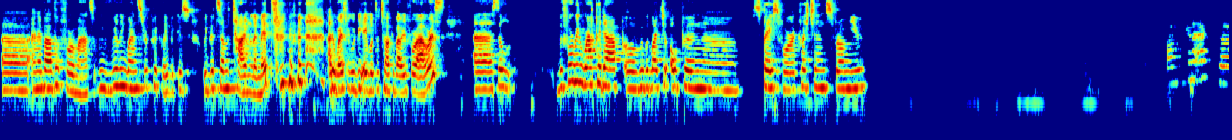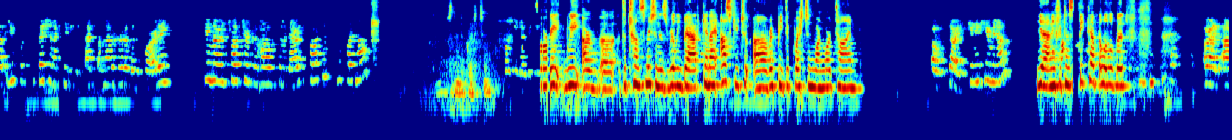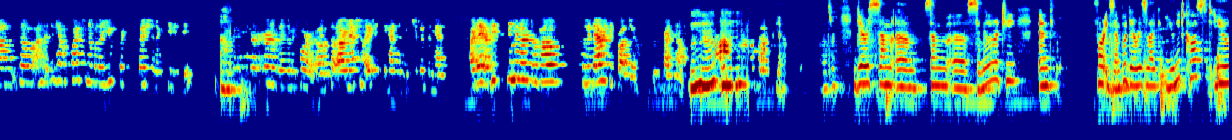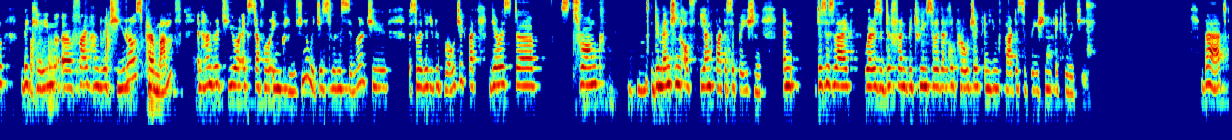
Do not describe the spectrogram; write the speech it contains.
uh, and about the formats. We really went through quickly because we got some time limit. Otherwise, we would be able to talk about it for hours. Uh, so before we wrap it up, uh, we would like to open uh, space for questions from you. Participation activities. I've, I've never heard of them before. Are they similar in structure to how solidarity projects look right now? understand the question. Sorry, we are, uh, the transmission is really bad. Can I ask you to uh, repeat the question one more time? Oh, sorry. Can you hear me now? Yeah, and if you can speak up a little bit. All right. Um, so I just have a question about the youth participation activity. Uh -huh. I've heard of them before. Um, so our national agency hasn't introduced them yet. Are they a bit similar to how Solidarity Project looks right now? Mm -hmm. Mm -hmm. Yeah. Answer. There is some um, some uh, similarity, and for example, there is like unit cost. You became uh, 500 euros per month and 100 euro extra for inclusion, which is really similar to a Solidarity project, but there is the strong dimension of young participation. And this is like, where is the difference between Solidarity project and youth participation activity? But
